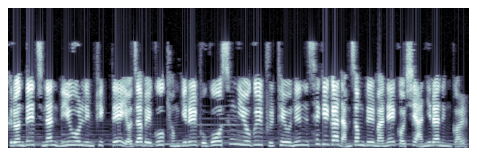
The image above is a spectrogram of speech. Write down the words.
그런데 지난 리우올림픽 때 여자 배구 경기를 보고 승리욕을 불태우는 세계가 남성들만의 것이 아니라는 걸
